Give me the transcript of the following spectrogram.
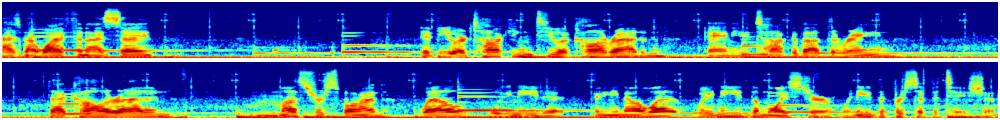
as my wife and I say, if you are talking to a Coloradan and you talk about the rain, that Coloradan must respond, well, we need it. And you know what? We need the moisture, we need the precipitation.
